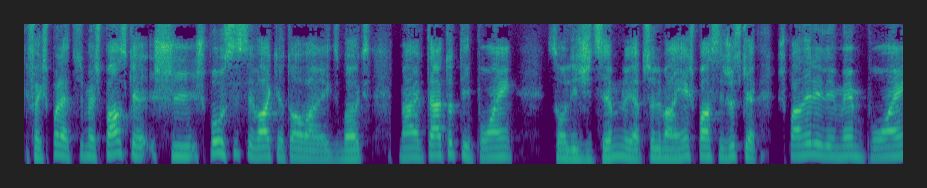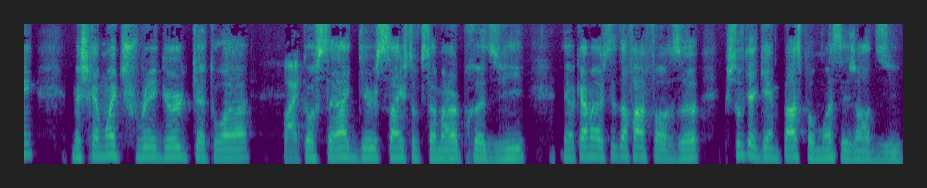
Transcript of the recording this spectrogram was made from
Fait que je suis pas là-dessus, mais je pense que je suis, je suis pas aussi sévère que toi envers Xbox. Mais en même temps, tous tes points sont légitimes. Il n'y a absolument rien. Je pense que c'est juste que je prendrais les, les mêmes points, mais je serais moins triggered que toi. Ouais. Considérant que Gear 5, je trouve que c'est un meilleur produit. Ils ont quand même rajouté des affaires Forza. Puis je trouve que Game Pass, pour moi, c'est genre du.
